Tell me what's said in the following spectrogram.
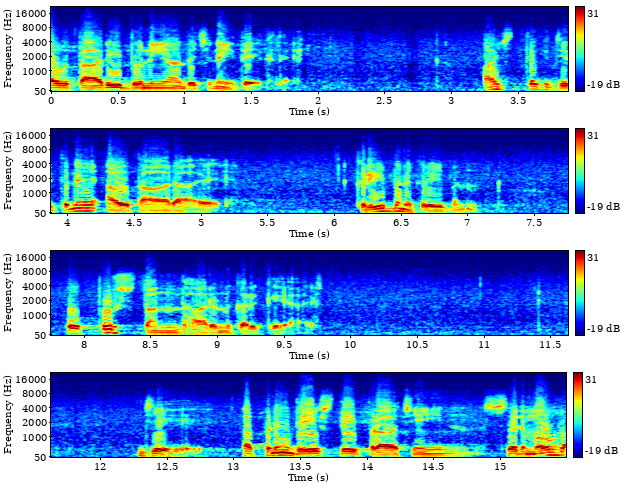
ਅਵਤਾਰੀ ਦੁਨੀਆ ਵਿੱਚ ਨਹੀਂ ਦੇਖਦੇ। ਅੱਜ ਤੱਕ ਜਿਤਨੇ ਅਵਤਾਰ ਆਏ, ਕਰੀਬਨ ਕਰੀਬਨ ਉਹ ਪੁਰਸ਼ ਤਨ ਧਾਰਨ ਕਰਕੇ ਆਏ। ਜੇ ਆਪਣੇ ਦੇਸ਼ ਦੇ ਪ੍ਰਾਚੀਨ ਸਿਰਮੌਰ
